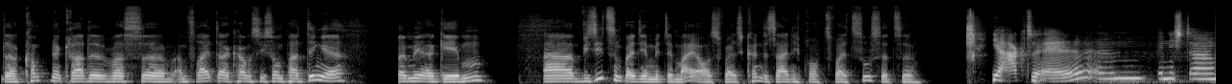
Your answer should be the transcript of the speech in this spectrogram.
Da kommt mir gerade was, äh, am Freitag haben sich so ein paar Dinge bei mir ergeben. Äh, wie sieht's denn bei dir mit dem Mai aus? Weil es könnte sein, ich brauche zwei Zusätze. Ja, aktuell ähm, bin ich da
